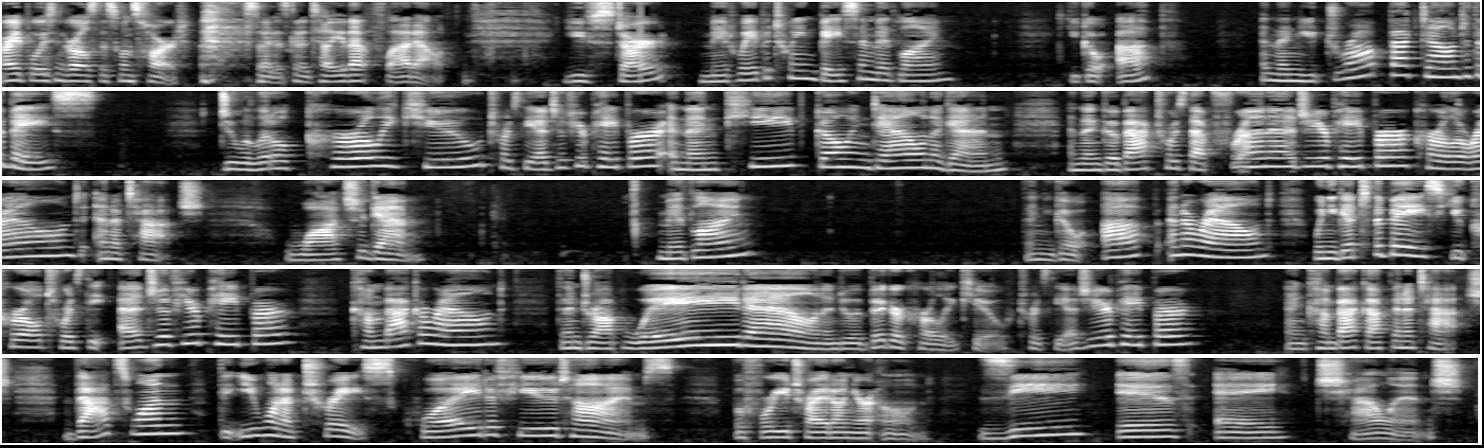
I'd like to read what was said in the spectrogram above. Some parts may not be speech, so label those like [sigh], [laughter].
All right, boys and girls, this one's hard. [laughs] so I'm just going to tell you that flat out. You start midway between base and midline. You go up and then you drop back down to the base. Do a little curly Q towards the edge of your paper and then keep going down again and then go back towards that front edge of your paper, curl around and attach. Watch again. Midline, then you go up and around. When you get to the base, you curl towards the edge of your paper, come back around, then drop way down and do a bigger curly Q towards the edge of your paper and come back up and attach. That's one that you want to trace quite a few times before you try it on your own. Z is a challenge.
